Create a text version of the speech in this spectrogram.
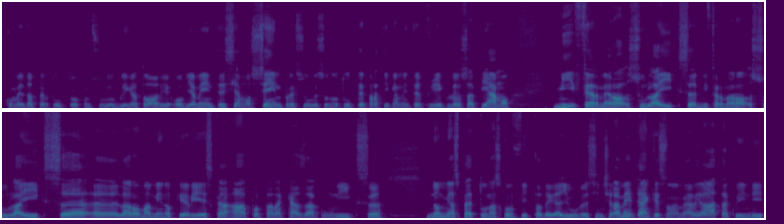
come dappertutto con sulle obbligatorie, ovviamente siamo sempre su, sono tutte praticamente triple, lo sappiamo. Mi fermerò sulla X, mi fermerò sulla X, eh, la Roma a meno che riesca a portare a casa un X non mi aspetto una sconfitta della Juve, sinceramente, anche se non è mai arrivata, quindi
